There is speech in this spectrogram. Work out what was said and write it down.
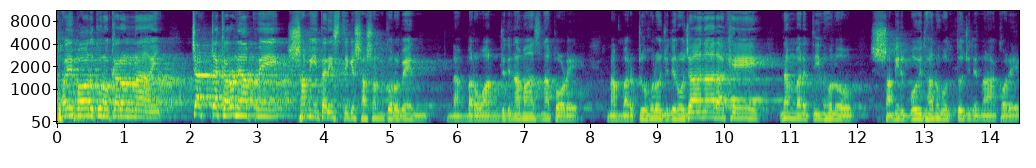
ভয় পাওয়ার কোনো কারণ নাই। চারটা কারণে আপনি স্বামী তার স্ত্রীকে শাসন করবেন। নাম্বার ওয়ান, যদি নামাজ না পড়ে, নাম্বার টু হলো যদি রোজা না রাখে, নাম্বার তিন হলো স্বামীর বৈধানুগত্য যদি না করে,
